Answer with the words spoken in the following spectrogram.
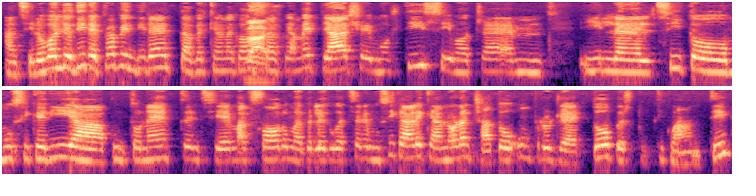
anzi lo voglio dire proprio in diretta perché è una cosa Vai. che a me piace moltissimo, c'è mh, mm, il, il, sito musicheria.net insieme al forum per l'educazione musicale che hanno lanciato un progetto per tutti quanti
